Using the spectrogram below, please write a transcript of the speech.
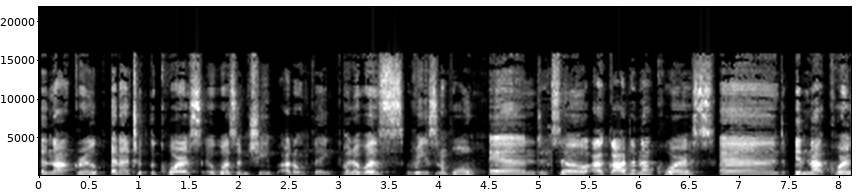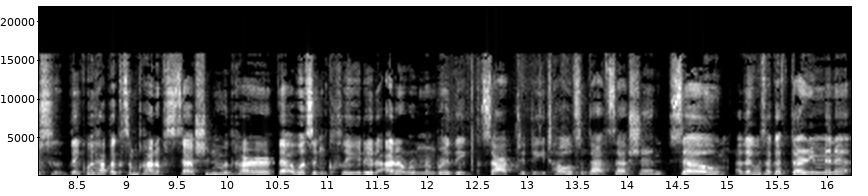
in that group. And I took the course. It wasn't cheap, I don't think, but it was reasonable. And so I got in that course. And in that course, I think we had like some kind of session with her that was included. I don't remember the exact details of that session. So I think it was like a 30 minute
